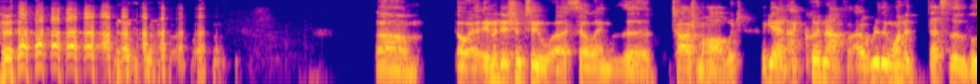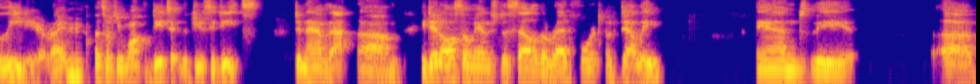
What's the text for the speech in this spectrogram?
Um, oh, in addition to uh, selling the Taj Mahal, which again I could not. I really wanted. That's the, the lead here, right? Mhm. That's what you want. The detail, the juicy deets. Didn't have that. Um, he did also manage to sell the Red Fort of Delhi and the uh,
